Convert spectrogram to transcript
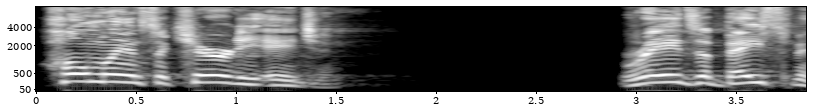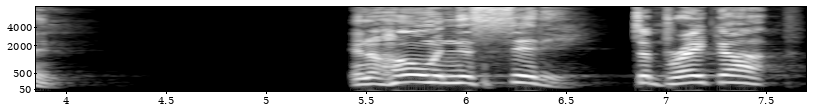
Homeland Security agent raids a basement in a home in this city to break up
